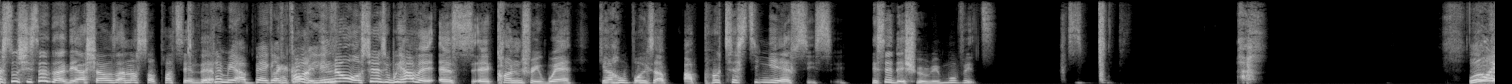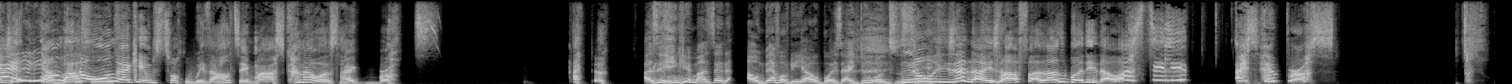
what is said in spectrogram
so she said that the showers are not supporting Look them. at me, I beg. Like, I can't believe no, seriously, we have a a country where Yahoo boys are, are protesting the EFCC. They say they should remove it. No, I genuinely am one, no, baffled. one guy came to talk without a mask, and I was like, bros. I don't As he came and said, on behalf of the Yahoo boys, I do want to say. No, he said that it's our father's body that was stealing. I said, bros,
